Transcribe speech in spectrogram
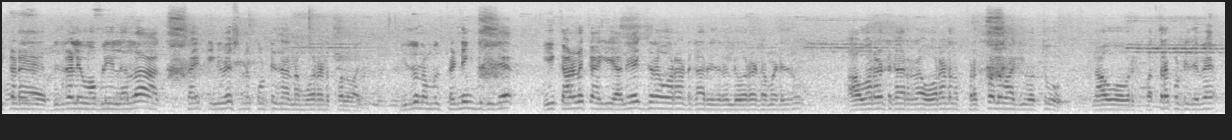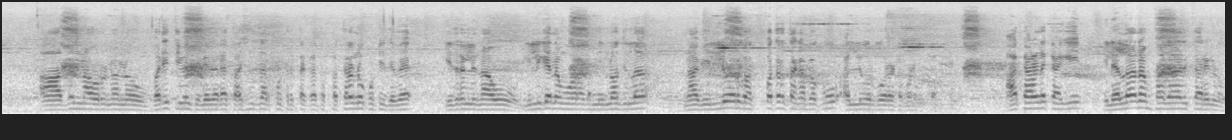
ಈ ಕಡೆ ಬಿದ್ರಳ್ಳಿ ಹೋಬಳಿಲೆಲ್ಲ ಸೈಟ್ ಇನ್ವೆಸ್ಟ್ಮೆಂಟ್ ಕೊಟ್ಟಿದ್ದಾರೆ ನಮ್ಮ ಹೋರಾಟದ ಫಲವಾಗಿ. ಇದು ನಮ್ಮದು ಪೆಂಡಿಂಗ್ ಬಿದ್ದಿದೆ. ಈ ಕಾರಣಕ್ಕಾಗಿ ಅನೇಕ ಜನ ಹೋರಾಟಗಾರರು ಇದರಲ್ಲಿ ಹೋರಾಟ ಮಾಡಿದರು. ಆ ಹೋರಾಟಗಾರರ ಹೋರಾಟದ ಪ್ರತಿಫಲವಾಗಿ ಇವತ್ತು ನಾವು ಅವರಿಗೆ ಪತ್ರ ಕೊಟ್ಟಿದ್ದೇವೆ. ಅದನ್ನು ಅವರು ನಾನು ಬರಿತೀವಿ ಅಂತ ಹೇಳಿದ್ದಾರೆ. ತಹಸೀಲ್ದಾರ್ ಕೊಟ್ಟಿರ್ತಕ್ಕಂಥ ಪತ್ರನೂ ಕೊಟ್ಟಿದ್ದೇವೆ. ಇದರಲ್ಲಿ ನಾವು ಇಲ್ಲಿಗೆ ನಮ್ಮ ಹೋರಾಟ ನಿಲ್ಲೋದಿಲ್ಲ. ನಾವು ಇಲ್ಲಿವರೆಗೂ ಹಕ್ಕುಪತ್ರ ತಗೋಬೇಕು, ಅಲ್ಲಿವರೆಗೂ ಹೋರಾಟ ಮಾಡಬೇಕಾಗ್ತದೆ. ಆ ಕಾರಣಕ್ಕಾಗಿ ಇಲ್ಲೆಲ್ಲ ನಮ್ಮ ಪದಾಧಿಕಾರಿಗಳು,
